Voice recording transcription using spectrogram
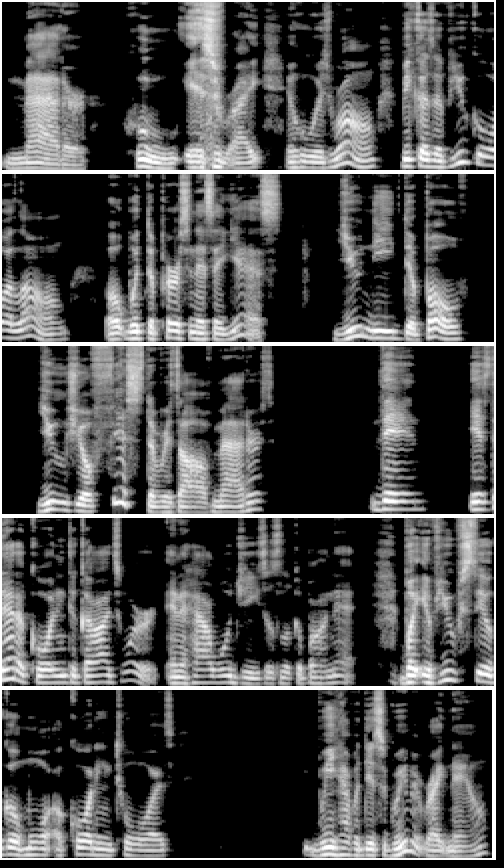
matter who is right and who is wrong. Because if you go along or with the person that say yes, you need to both use your fists to resolve matters, then is that according to God's word? And how will Jesus look upon that? But if you still go more according towards, we have a disagreement right now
